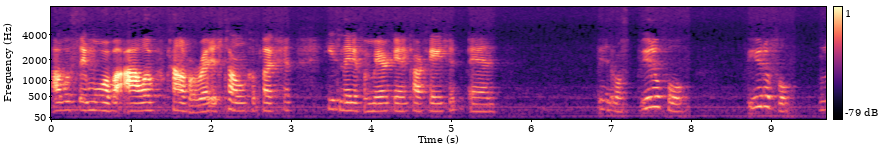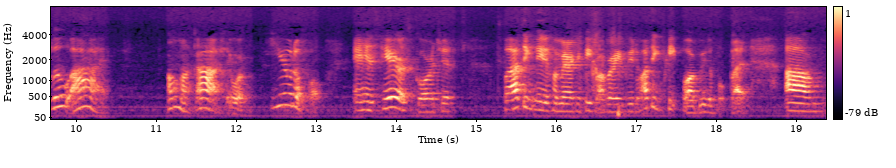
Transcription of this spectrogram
I would say more of an olive, kind of a reddish tone complexion. He's Native American and Caucasian, and he had the most beautiful, beautiful blue eyes. Oh my gosh, they were beautiful, and his hair is gorgeous. But I think Native American people are very beautiful. I think people are beautiful, but um,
